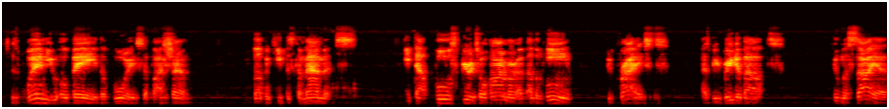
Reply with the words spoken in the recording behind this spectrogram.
It says, when you obey the voice of Hashem, love and keep his commandments, keep that full spiritual armor of Elohim through Christ, as we read about through Messiah,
